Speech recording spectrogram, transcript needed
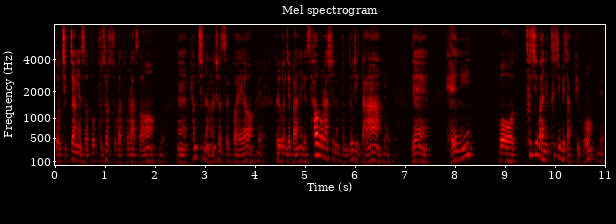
또 직장에서도 구설수가 돌아서 네. 예, 편치는 않으셨을 거예요. 네. 그리고 이제 만약에 사업을 하시는 분들이다. 네네. 네, 괜히 뭐 트집 아닌 트집이 잡히고 네.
